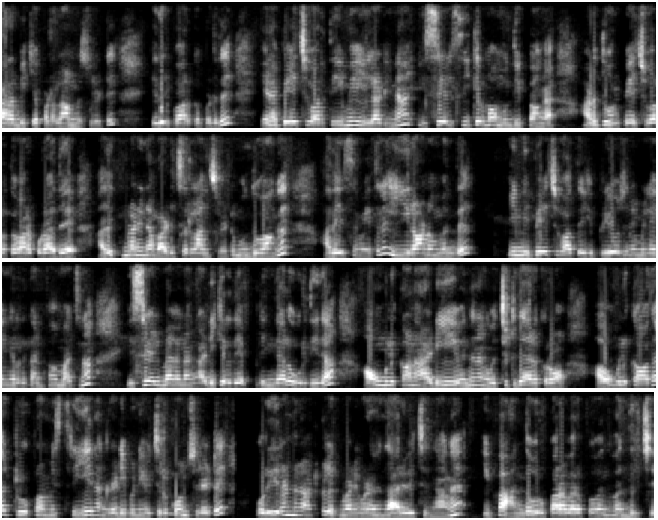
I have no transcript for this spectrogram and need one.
ஆரம்பிக்கப்படலாம்னு சொல்லிட்டு எதிர்பார்க்கப்படுது. ஏன்னா பேச்சுவார்த்தையுமே இல்லாட்டினா இஸ்ரேல் சீக்கிரமாக முந்திப்பாங்க. அடுத்து ஒரு பேச்சுவார்த்தை வரக்கூடாது. அதுக்கு முன்னாடி நம்ம அடிச்சிடலாம்னு சொல்லிட்டு முந்துவாங்க. அதே சமயத்தில் ஈரானும் வந்து இன்னி பேச்சுவார்த்தைக்கு பிரயோஜனம் இல்லைங்கிறது கன்ஃபார்ம் ஆச்சுன்னா இஸ்ரேல் மேலே நாங்கள் அடிக்கிறது எப்படி இருந்தாலும் உறுதி தான் அவங்களுக்கான அடியை வந்து நாங்கள் வச்சுட்டு தான் இருக்கிறோம். அவங்களுக்காக தான் ட்ரூ ப்ராமிஸ் த்ரீயே நாங்கள் ரெடி பண்ணி வச்சுருக்கோம்னு சொல்லிட்டு ஒரு இரண்டு நாட்களுக்கு முன்னாடி கூட வந்து அறிவிச்சிருந்தாங்க. இப்போ அந்த ஒரு பரபரப்பு வந்து வந்துருச்சு.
